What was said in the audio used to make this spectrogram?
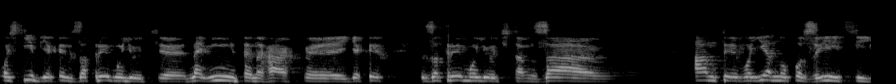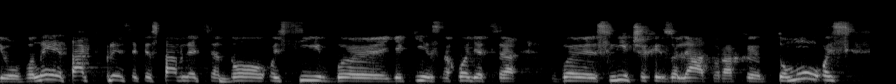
осіб, яких затримують е, на мітингах, е, яких затримують там за антивоєнну позицію. Вони так в принципі ставляться до осіб, е, які знаходяться в слідчих ізоляторах. Тому ось е,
